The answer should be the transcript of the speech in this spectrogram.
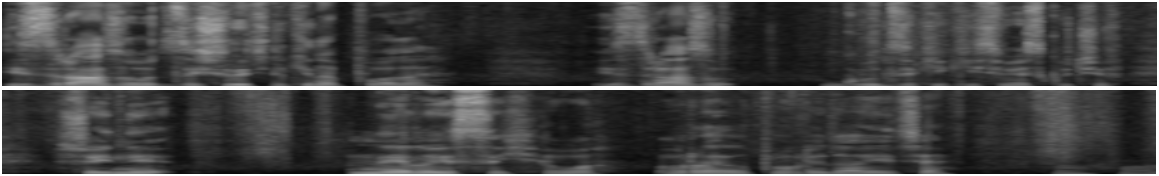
І зразу от зайшли тільки на поле. І зразу гудзик якийсь вискочив. Ще й не, не лисий. О, орел проглядається. Ого.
